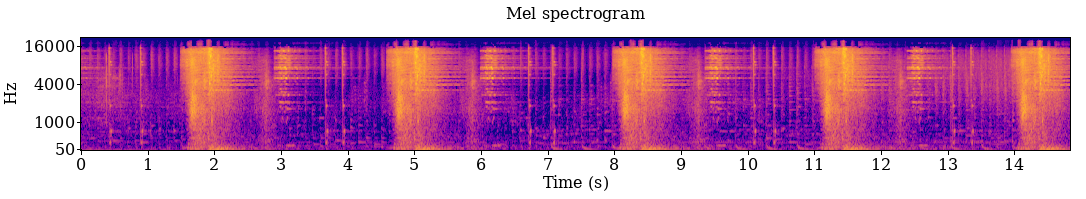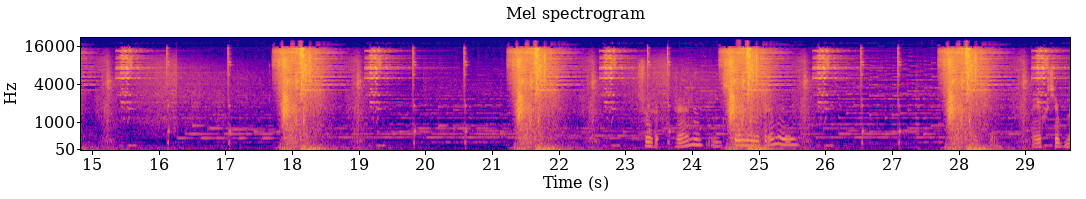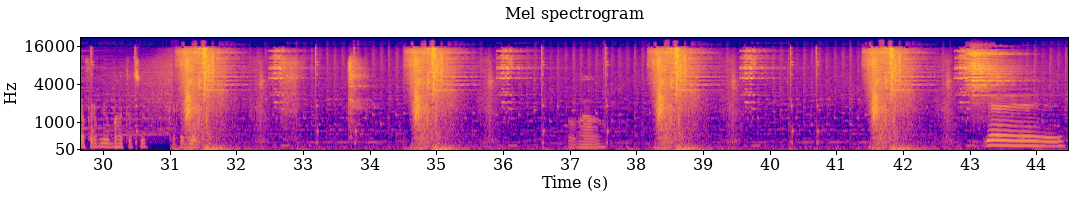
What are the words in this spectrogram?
Що, ре- реально що я не витримую? А я хоча б нафармлю багато цих кредитів. Вау. Єй!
